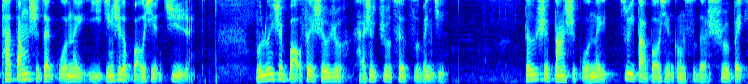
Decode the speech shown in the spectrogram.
他当时在国内已经是个保险巨人，不论是保费收入还是注册资本金。都是当时国内最大保险公司的数倍。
